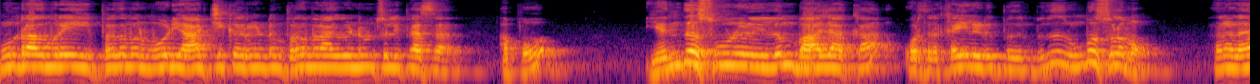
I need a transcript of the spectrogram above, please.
மூன்றாவது முறை பிரதமர் மோடி ஆட்சிக்கு வர வேண்டும் பிரதமராக வேண்டும்னு சொல்லி பேசுகிறார் அப்போது எந்த சூழ்நிலையிலும் பாஜக ஒருத்தர் கையில் எடுப்பது என்பது ரொம்ப சுலபம். அதனால்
